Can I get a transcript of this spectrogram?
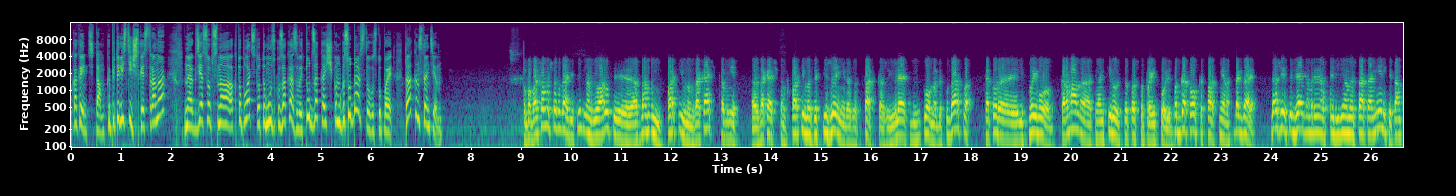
какая-нибудь там капиталистическая страна, где, собственно, кто платит, тот и музыку заказывает. Тут заказчиком государства выступает. Так, Константин? Ну, по большому счету, да, действительно, в Беларуси основным спортивным заказчиком и э, заказчиком спортивных достижений, даже так скажем, является, безусловно, государство, которое из своего кармана финансирует все то, что происходит. Подготовка спортсменов и так далее. Даже если взять, например, Соединенные Штаты Америки, там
